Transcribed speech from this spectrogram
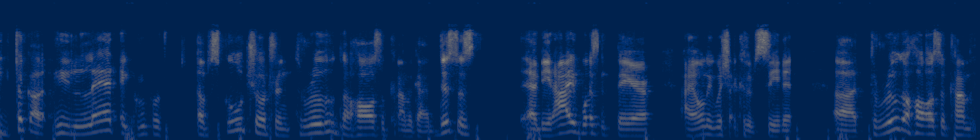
he took a he led a group of, of school children through the halls of Comic Con. This was, I mean, I wasn't there. I only wish I could have seen it. Uh, through the halls of Comic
